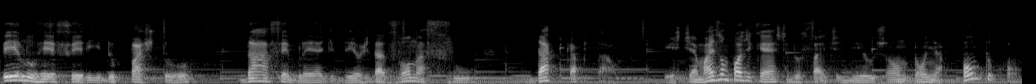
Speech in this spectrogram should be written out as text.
pelo referido pastor da Assembleia de Deus da Zona Sul da capital. Este é mais um podcast do site newsrondônia.com.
